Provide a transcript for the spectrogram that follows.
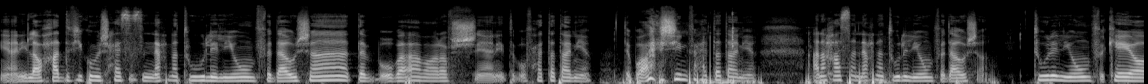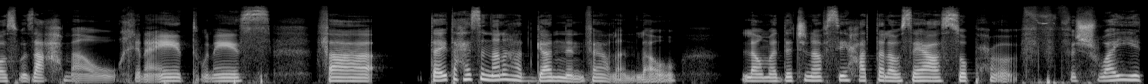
يعني لو حد فيكم مش حاسس إن إحنا طول اليوم في دوشة تبقوا بقى معرفش يعني تبقوا في حتة تانية. تبقوا عايشين في حتة تانية. أنا حاسة إن إحنا طول اليوم في دوشة. طول اليوم في كيوس وزحمة وخناقات وناس. ف ابتديت أحس إن أنا هتجنن فعلا لو لو ما اديتش نفسي حتى لو ساعة الصبح في شوية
